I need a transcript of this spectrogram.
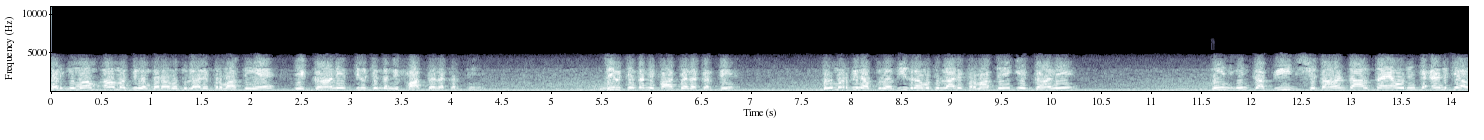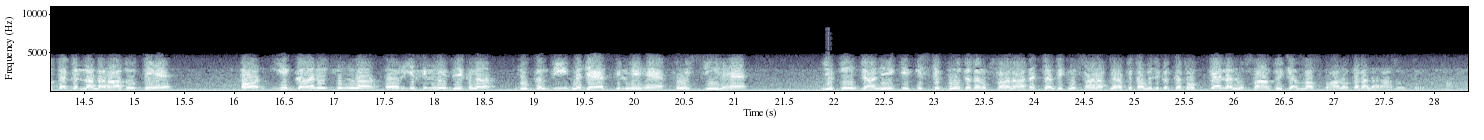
اور امام احمد بن نمبر رحمۃ اللہ علیہ فرماتے ہیں، یہ گانے دل کے اندر نفاق پیدا کرتے ہیں۔ دل کے اندر نفاق پیدا کرتے ہیں۔ عمر بن عبد العزیز رحمۃ اللہ علیہ فرماتے ہیں کہ گانے ان ان کا بیج شیطان ڈالتا ہے اور ان کا اینڈ کیا ہوتا ہے کہ اللہ ناراض ہوتے ہیں۔ اور یہ گانے سننا اور یہ فلمیں دیکھنا جو گندی، نجائز فلمیں ہیں، فوج سین ہے، یقین جانیے کہ اس کے بہت زیادہ نقصانات ہیں۔ چند ایک نقصانات میں آپ کے سامنے ذکر کرتا ہوں۔ پہلا نقصان تو کہ اللہ سبحانہ و تعالیٰ ناراض ہوتے ہیں۔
